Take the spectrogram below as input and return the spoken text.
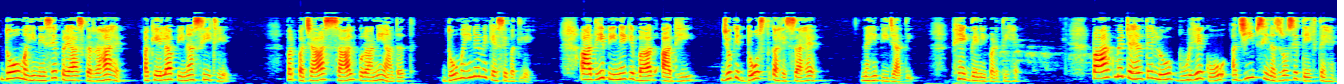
دو مہینے سے پریاس کر رہا ہے۔ اکیلا پینا سیکھ لے۔ پر پچاس سال پرانی عادت دو مہینے میں کیسے بدلے؟ آدھی پینے کے بعد آدھی، جو کہ دوست کا حصہ ہے، نہیں پی جاتی، پھینک دینی پڑتی ہے۔ پارک میں ٹہلتے لوگ بوڑھے کو عجیب سی نظروں سے دیکھتے ہیں۔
